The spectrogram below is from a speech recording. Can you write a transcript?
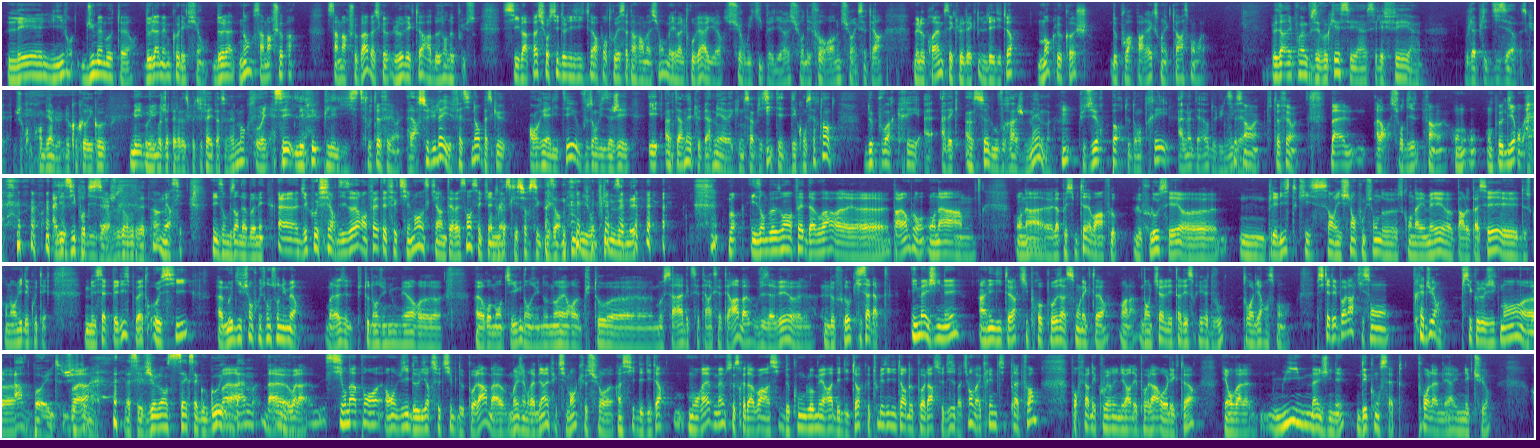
les livres du même auteur, de la même collection. De la... Non, ça marche pas. Ça marche pas parce que le lecteur a besoin de plus. S'il va pas sur le site de l'éditeur pour trouver cette information, mais il va le trouver ailleurs, sur Wikipédia, sur des forums, sur etc. Mais le problème, c'est que l'éditeur manque le coche de pouvoir parler avec son lecteur à ce moment-là. Le dernier point que vous évoquez, c'est euh, l'effet, euh, vous l'appelez Deezer, parce que je comprends bien le, cocorico, mais, moi je l'appellerais Spotify personnellement. Oui. C'est l'effet playlist. Tout à fait. Alors celui-là, il est fascinant parce que en réalité, vous envisagez, et Internet le permet avec une simplicité déconcertante, de pouvoir créer avec un seul ouvrage même hmm. plusieurs portes d'entrée à l'intérieur de l'univers. C'est ça, ouais, tout à fait. Ouais. Bah, alors sur 10, enfin, on, peut dire. Allez-y pour 10 heures, je vous en voudrais pas. Oh, merci. Ils ont besoin d'abonnés. Euh, du coup, sur 10 heures, en fait, effectivement, ce qui est intéressant, c'est qu'il y a en une. Tout cas, ce qui est sûr, c'est que désormais, ils vont plus nous aimer. bon, ils ont besoin en fait d'avoir, euh, par exemple, on, a, on a la possibilité d'avoir un flow. Le flow, c'est euh, une playlist qui s'enrichit en fonction de ce qu'on a aimé euh, par le passé et de ce qu'on a envie d'écouter. Mais cette playlist peut être aussi euh, modifiée en fonction de son humeur. Voilà, c'est plutôt dans une humeur euh, euh, romantique, dans une humeur plutôt euh, maussade, etc., etc. Bah, vous avez euh, le flow qui s'adapte. Imaginez un éditeur qui propose à son lecteur, voilà, dans quel état d'esprit êtes-vous pour lire en ce moment. Parce qu'il y a des polars qui sont très durs psychologiquement. Euh, hard-boiled, justement. voilà. Là, c'est violence, sexe à gogo voilà. et bam. Bah, euh, voilà. Si on n'a pas envie de lire ce type de polar, bah, moi j'aimerais bien effectivement que sur un site d'éditeur, mon rêve même ce serait d'avoir un site de conglomérat d'éditeurs, que tous les éditeurs de polar se disent bah tiens on va créer une petite plateforme pour faire découvrir l'univers des polars au lecteur et on va lui imaginer des concepts pour l'amener à une lecture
